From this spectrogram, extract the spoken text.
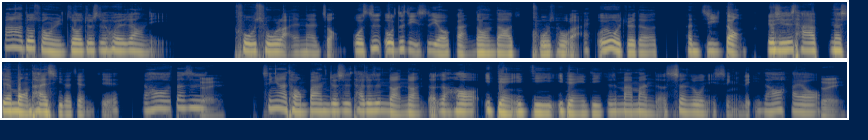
妈的多重宇宙，就是会让你哭出来的那种。我是我自己是有感动到哭出来，因为我觉得很激动，尤其是他那些蒙太奇的剪接。然后，但是亲爱的同伴就是他就是暖暖的，然后一点一滴，一点一滴，就是慢慢的渗入你心里。然后还有对。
